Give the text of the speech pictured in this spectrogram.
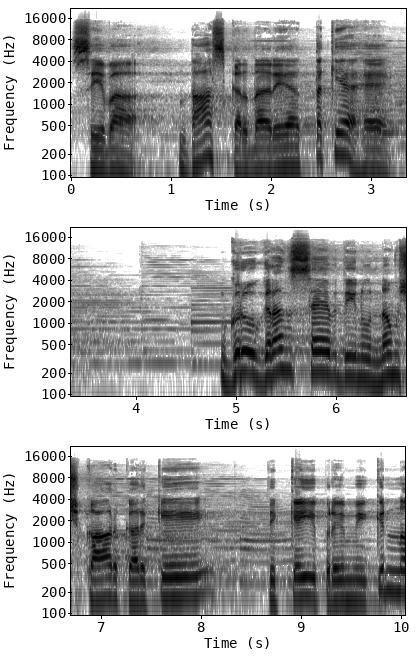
ਸੇਵਾ ਦਾਸ ਕਰਦਾ ਰਿਹਾ, ਤੱਕਿਆ ਹੈ। ਗੁਰੂ ਗ੍ਰੰਥ ਸਾਹਿਬ ਜੀ ਨੂੰ ਨਮਸਕਾਰ ਕਰਕੇ ਤੇ ਕਈ ਪ੍ਰੇਮੀ ਕਿੰਨਾ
